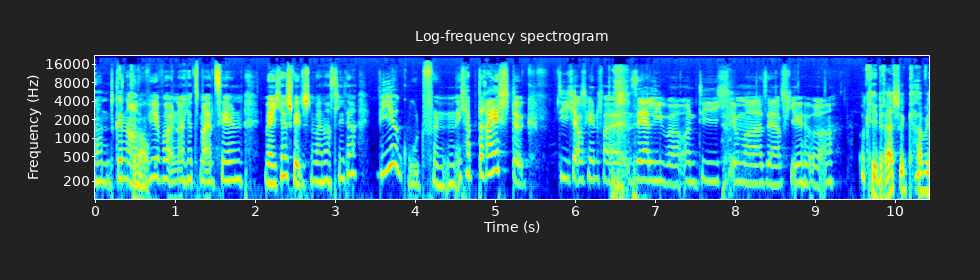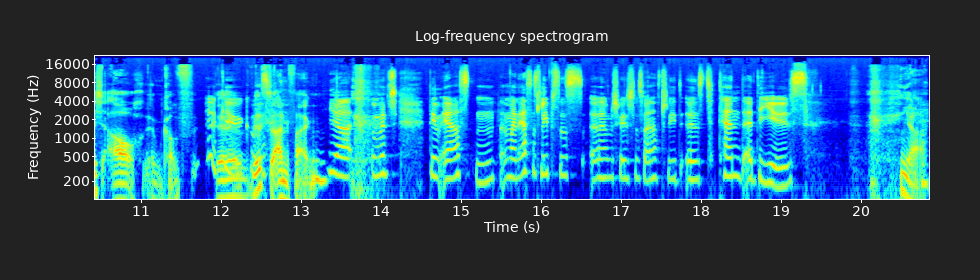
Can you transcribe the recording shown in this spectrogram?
Und genau, genau, wir wollen euch jetzt mal erzählen, welche schwedischen Weihnachtslieder wir gut finden. Ich habe drei Stück, die ich auf jeden Fall sehr liebe und die ich immer sehr viel höre. Okay, drei Stück habe ich auch im Kopf. Okay, äh, cool. Willst du anfangen? Ja, mit dem ersten. Mein erstes liebstes äh, schwedisches Weihnachtslied ist Tend at Years. Ja.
